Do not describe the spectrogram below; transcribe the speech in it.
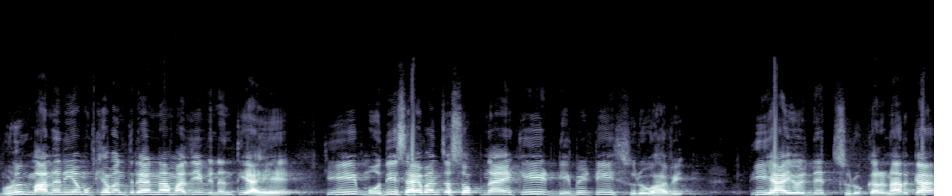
म्हणून माननीय मुख्यमंत्र्यांना माझी विनंती आहे की मोदी साहेबांचं स्वप्न आहे की डी बी टी सुरू व्हावी. ती ह्या योजनेत सुरू करणार का?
